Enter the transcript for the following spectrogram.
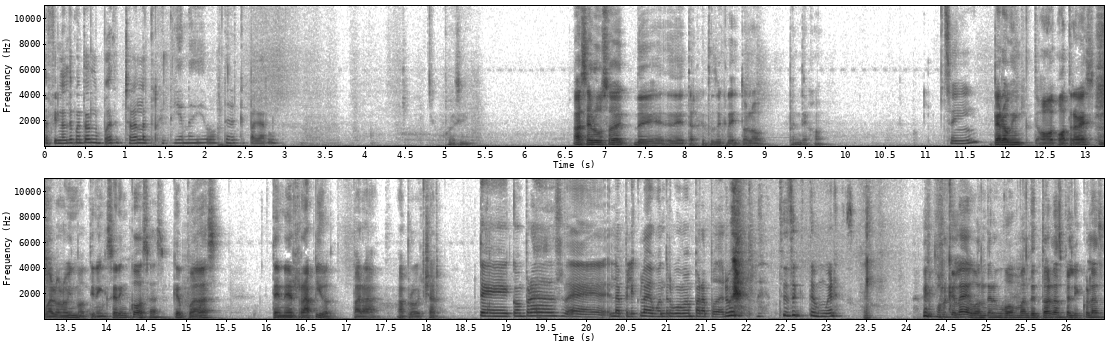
Al final de cuentas lo puedes echar a la tarjetilla, nadie va a tener que pagarlo. Pues sí. Hacer uso de, de, de tarjetas de crédito, lo pendejo. Sí. Pero o- otra vez, vuelvo a lo mismo, tienen que ser en cosas que puedas tener rápido para aprovechar. Te compras eh, la película de Wonder Woman para poder verla antes de que te mueras. ¿Y por qué la de Wonder Woman de todas las películas?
